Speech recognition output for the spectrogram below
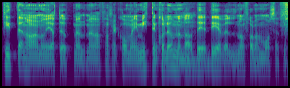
titeln har han nog gett upp, men, men att han ska komma i mittenkolumnen då, mm. det, det, är väl någon form av målsättning.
